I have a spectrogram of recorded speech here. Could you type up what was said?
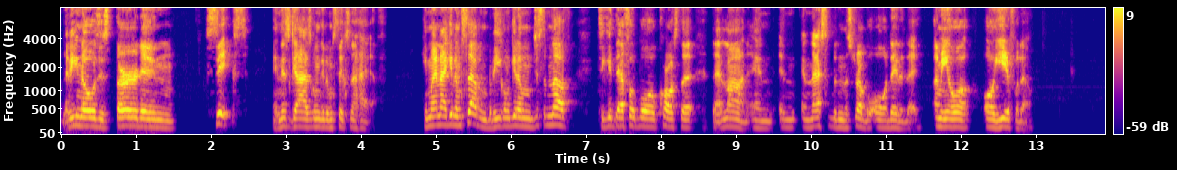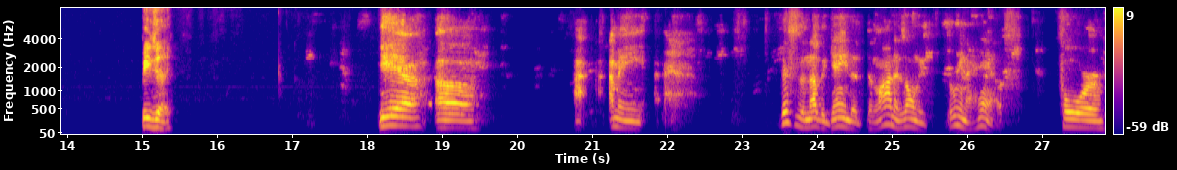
that he knows is third and six, and this guy's gonna get him six and a half. He might not get him seven, but he's gonna get him just enough to get that football across the that line, and and and that's been the struggle all day today. I mean, all all year for them. BJ. Yeah, uh, I I mean, this is another game that the line is only three and a half for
